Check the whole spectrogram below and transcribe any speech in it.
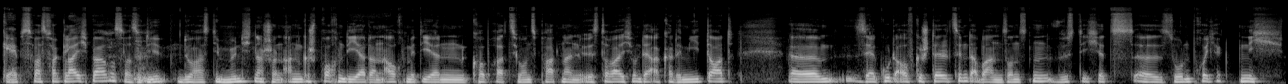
gäbe es was Vergleichbares? Also die, du hast die Münchner schon angesprochen, die ja dann auch mit ihren Kooperationspartnern in Österreich und der Akademie dort äh, sehr gut aufgestellt sind. Aber ansonsten wüsste ich jetzt äh, so ein Projekt nicht,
